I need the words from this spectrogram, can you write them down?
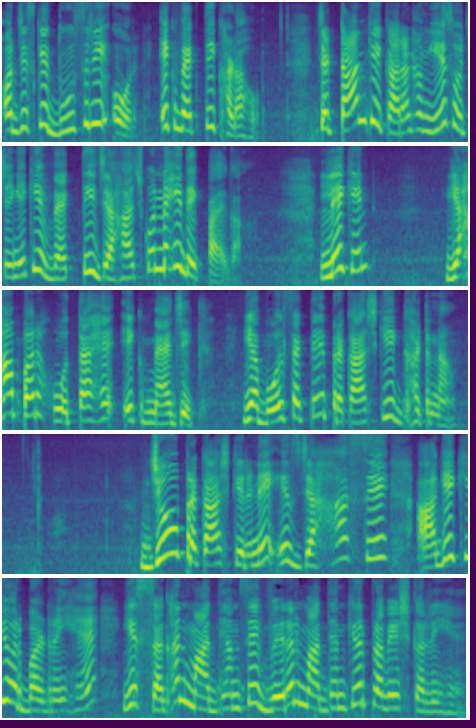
और जिसके दूसरी ओर एक व्यक्ति खड़ा हो। चट्टान के कारण हम ये सोचेंगे कि व्यक्ति जहाज़ को नहीं देख पाएगा। लेकिन यहाँ पर होता है एक मैजिक या बोल सकते हैं प्रकाश की घटना। जो प्रकाश किरणें इस जहाज़ से आगे की ओर बढ़ रही हैं, ये सघन माध्यम से विरल माध्यम की ओर प्रवेश कर रही हैं।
